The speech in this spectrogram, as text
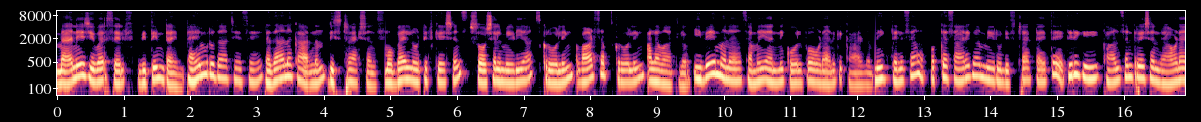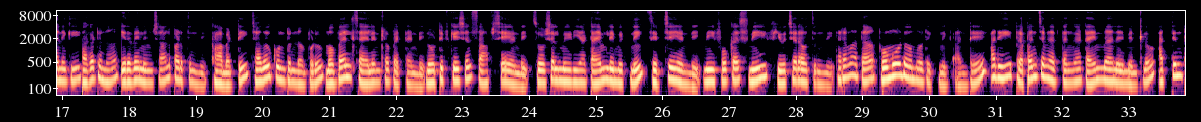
Manage yourself within time time వృధా చేసే ప్రధాన కారణం distractions mobile notifications social media scrolling WhatsApp scrolling అలవాట్లు. ఇవే మన సమయాన్ని కోల్పోవడానికి కారణం. మీకు తెలుసా? ఒక్కసారిగా మీరు డిస్ట్రాక్ట్ అయితే తిరిగి కాన్సన్ట్రేషన్ రావడానికి సగటున ఇరవై నిమిషాలు పడుతుంది. కాబట్టి చదువుకుంటున్నప్పుడు మొబైల్ సైలెంట్లో పెట్టండి. నోటిఫికేషన్స్ ఆఫ్ చేయండి. సోషల్ మీడియా టైం లిమిట్ని సెట్ చేయండి. మీ ఫోకస్ మీ ఫ్యూచర్ అవుతుంది. తర్వాత పోమోడోమో టెక్నిక్ అంటే అది ప్రపంచవ్యాప్తంగా టైం మేనేజ్మెంట్లో అత్యంత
